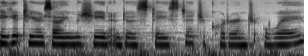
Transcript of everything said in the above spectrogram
Take it to your sewing machine and do a stay stitch a quarter inch away.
